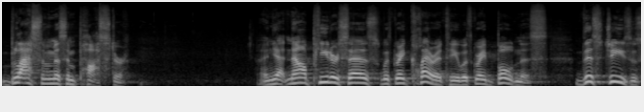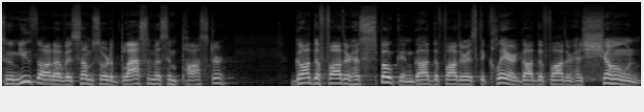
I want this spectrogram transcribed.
blasphemous impostor. And yet now Peter says with great clarity, with great boldness, this Jesus, whom you thought of as some sort of blasphemous impostor, God the Father has spoken, God the Father has declared, God the Father has shown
